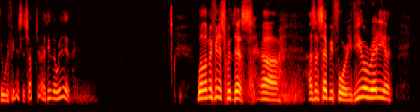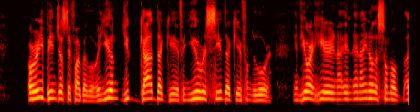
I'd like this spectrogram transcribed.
did we finish the chapter? I think that we did. Well, let me finish with this. Uh, as I said before, if you already uh, already been justified by the Lord, and you you got that gift, and you received that gift from the Lord, and you are here, and I, and, and I know that some of I,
